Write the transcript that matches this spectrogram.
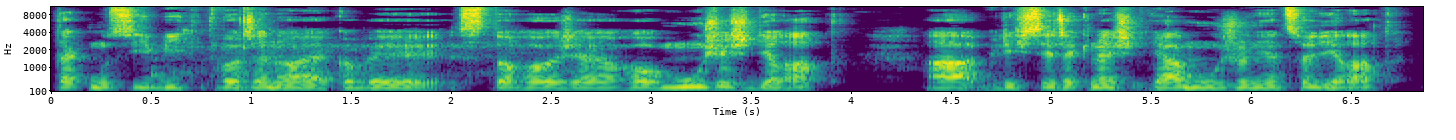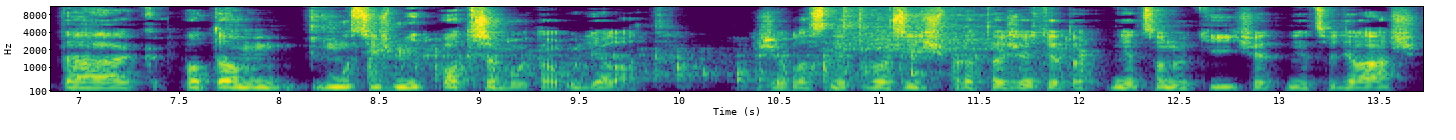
tak musí být tvořeno jakoby z toho, že ho můžeš dělat a když si řekneš, já můžu něco dělat, tak potom musíš mít potřebu to udělat. Že vlastně tvoříš, protože tě to něco nutí, že něco děláš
